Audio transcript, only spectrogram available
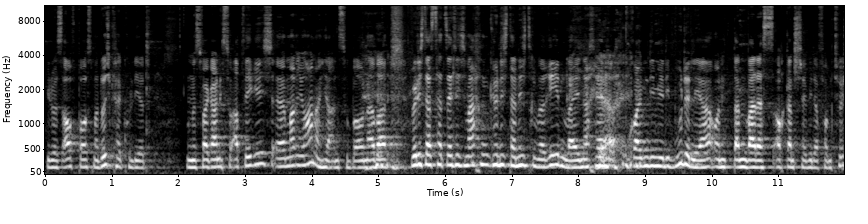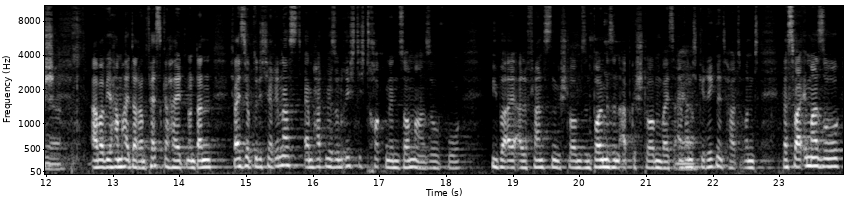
wie du es aufbaust, mal durchkalkuliert. Und es war gar nicht so abwegig, äh, Marihuana hier anzubauen. Aber würde ich das tatsächlich machen, könnte ich da nicht drüber reden, weil nachher räumen die mir die Bude leer und dann war das auch ganz schnell wieder vom Tisch. Ja. Aber wir haben halt daran festgehalten und dann, ich weiß nicht, ob du dich erinnerst, ähm, hatten wir so einen richtig trockenen Sommer, so wo überall alle Pflanzen gestorben sind, Bäume sind abgestorben, weil es einfach Ja. nicht geregnet hat. Und das war immer so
